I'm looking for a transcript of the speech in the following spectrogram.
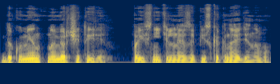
Документ номер 4. Пояснительная записка к найденному.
